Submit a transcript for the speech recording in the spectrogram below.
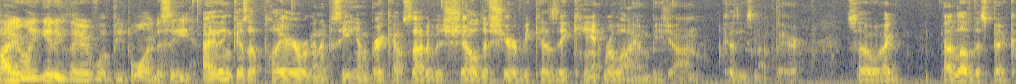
finally getting there of what people wanted to see. I think as a player, we're going to see him break outside of his shell this year because they can't rely on Bijan because he's not there. So I, I love this pick.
